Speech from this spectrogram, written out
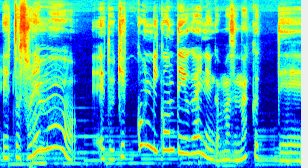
えっと、それも、えっと、結婚離婚っていう概念がまずなくって、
